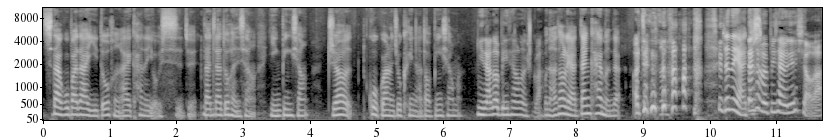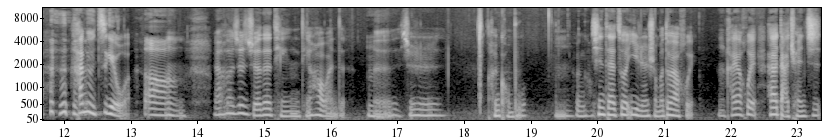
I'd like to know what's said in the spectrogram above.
七大姑八大姨都很爱看的游戏，对，大家都很想赢冰箱，只要过关了就可以拿到冰箱嘛。你拿到冰箱了是吧我？拿到了呀，单开门的，啊，真的，真的呀，单开门冰箱有点小啊。还没有寄给我，啊，嗯，然后就觉得挺挺好玩的，呃，就是很恐怖。嗯很好。现在做艺人什么都要会，嗯，还要会，还要打拳击。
